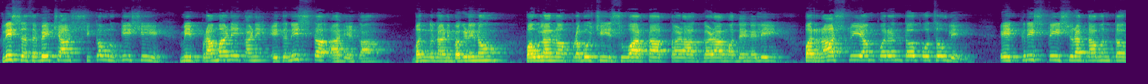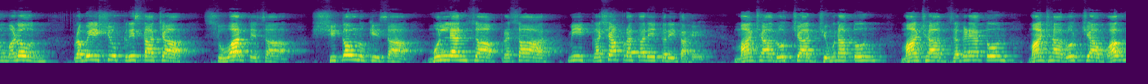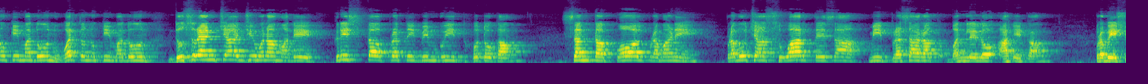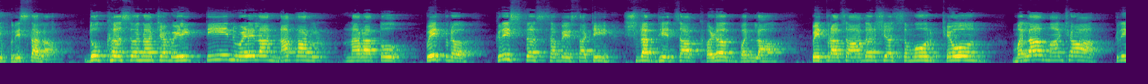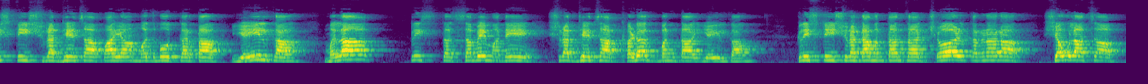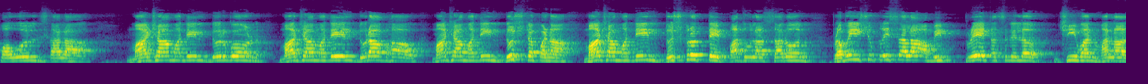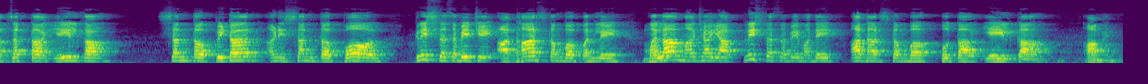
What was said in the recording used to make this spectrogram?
ख्रिस्त सभेच्या शिकवणुकीशी मी प्रामाणिक आणि एकनिष्ठ आहे का? बंधून आणि बगडीनो पौलानं प्रभूची सुवार्ता तळागळामध्ये नेली परराष्ट्रीयांपर्यंत पोचवली. एक ख्रिस्ती श्रद्धावंत म्हणून प्रभेशू ख्रिस्ताच्या सुवार्तेचा शिकवणुकीचा मूल्यांचा प्रसार मी कशा प्रकारे करीत आहे? माझ्या रोजच्या जीवनातून माझ्या जगण्यातून माझ्या रोजच्या वागणुकीमधून वर्तणुकीमधून दुसऱ्यांच्या जीवनामध्ये ख्रिस्त प्रतिबिंबित होतो का? संत पॉल प्रमाणे प्रभूच्या सुवार्तेचा मी प्रसारक बनलेलो आहे का? प्रभेशू ख्रिस्ताला दुःख सणाच्या वेळी तीन वेळेला नाकारणारा तो पेत्र ख्रिस्त सभेसाठी श्रद्धेचा खडक बनला. पेत्राचा आदर्श समोर ठेवून मला माझ्या ख्रिस्ती श्रद्धेचा पाया मजबूत करता येईल का? मला ख्रिस्त सभेमध्ये श्रद्धेचा खडक बनता येईल का? ख्रिस्ती श्रद्धावंतांचा छळ करणारा शौलाचा पौल झाला. माझ्यामधील दुर्गुण माझ्यामधील दुराभाव माझ्यामधील दुष्टपणा माझ्यामधील दुष्कृत्ये बाजूला सारून प्रभू येशू ख्रिस्ताला अभिप्रेत असलेलं जीवन मला जगता येईल का? संत पीटर आणि संत पॉल ख्रिस्त सभेचे आधारस्तंभ बनले. मला माझ्या या ख्रिस्त सभेमध्ये आधारस्तंभ होता येईल का? आमेन.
